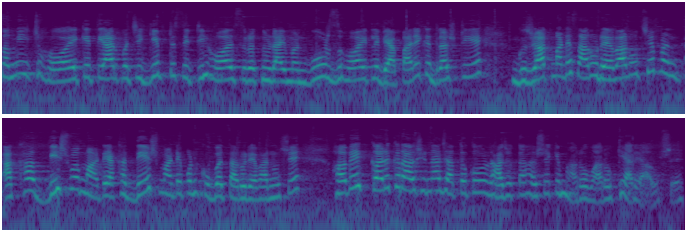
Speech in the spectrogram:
સમિટ હોય કે ત્યાર પછી ગિફ્ટ સિટી હોય, સુરતનું ડાયમંડ બુર્ઝ હોય, એટલે વ્યાપારિક દ્રષ્ટિએ ગુજરાત માટે સારું રહેવાનું છે, પણ આખા વિશ્વ માટે, આખા દેશ માટે પણ ખૂબ જ સારું રહેવાનું છે. હવે કર્ક રાશિના જાતકો રાહ જોતા હશે કે મારો વારો ક્યારે આવશે?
